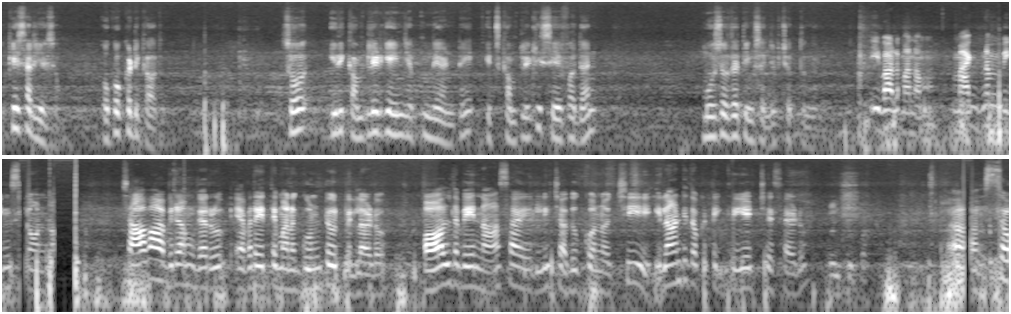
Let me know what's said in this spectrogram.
ఒకేసారి చేసాం. ఒక్కొక్కటి కాదు. సో ఇది కంప్లీట్గా ఏం చెప్తుంది అంటే it's completely safer than most of the things అని చెప్పి చెప్తున్నాను. ఇవాళ మనం మ్యాగ్నమ్ వింగ్స్లో ఉన్నాం. చావా అభిరామ్ గారు ఎవరైతే మన గుంటూరు పిల్లాడో ఆల్ ద వే నాసా వెళ్ళి చదువుకొని వచ్చి ఇలాంటిది ఒకటి క్రియేట్ చేశాడు. సో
